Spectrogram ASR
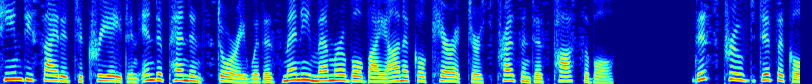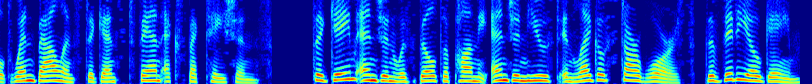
team decided to create an independent story with as many memorable Bionicle characters present as possible. This proved difficult when balanced against fan expectations. The game engine was built upon the engine used in LEGO Star Wars, the video game.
